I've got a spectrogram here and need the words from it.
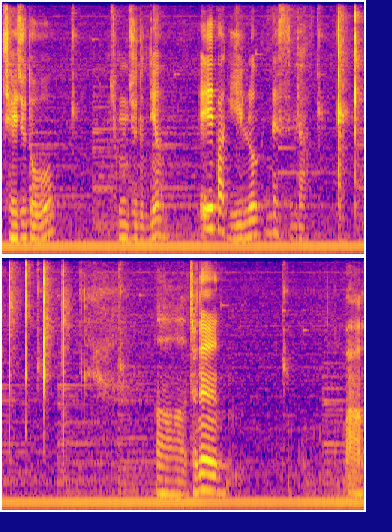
제주도 종주는요, 1박 2일로 끝냈습니다. 어, 저는 막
